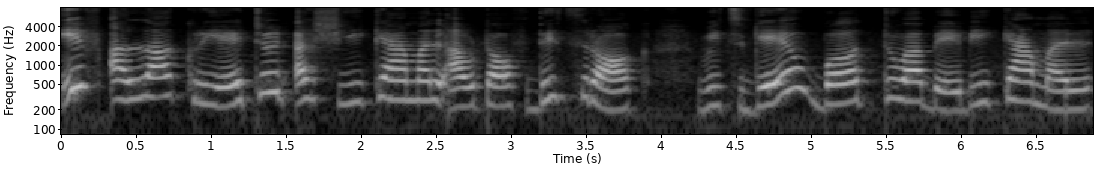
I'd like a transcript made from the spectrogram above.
If Allah created a she camel out of this rock, which gave birth to a baby camel,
